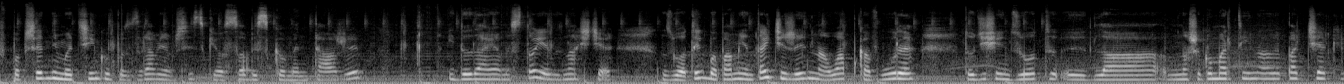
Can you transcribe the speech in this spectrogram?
w poprzednim odcinku pozdrawiam wszystkie osoby z komentarzy i dodajemy 111 zł, bo pamiętajcie, że jedna łapka w górę to 10 zł y, dla naszego Martina, ale patrzcie jaki,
